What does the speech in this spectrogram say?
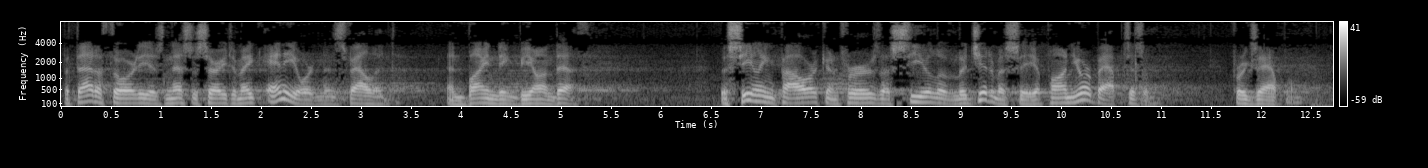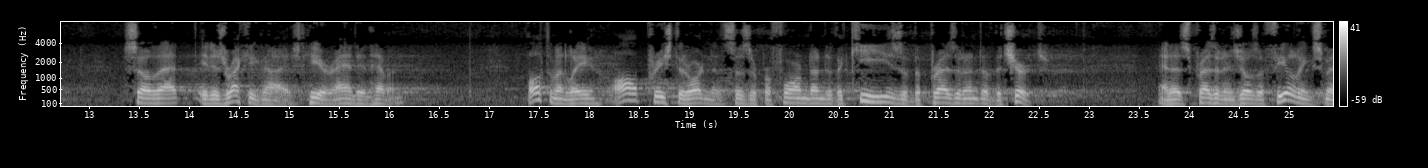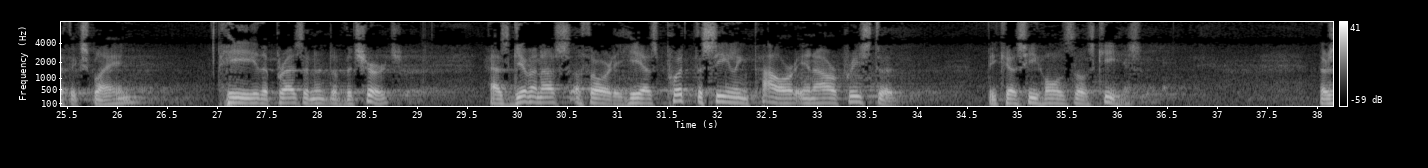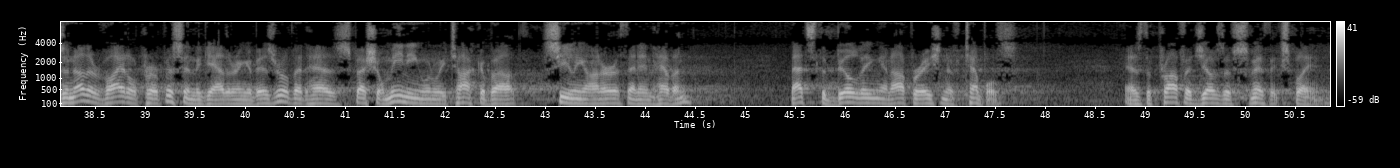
But that authority is necessary to make any ordinance valid and binding beyond death. The sealing power confers a seal of legitimacy upon your baptism, for example, so that it is recognized here and in heaven. Ultimately, all priesthood ordinances are performed under the keys of the president of the church. And as President Joseph Fielding Smith explained, he, the president of the church, has given us authority. He has put the sealing power in our priesthood because he holds those keys. There's another vital purpose in the gathering of Israel that has special meaning when we talk about sealing on earth and in heaven. That's the building and operation of temples, as the prophet Joseph Smith explained.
